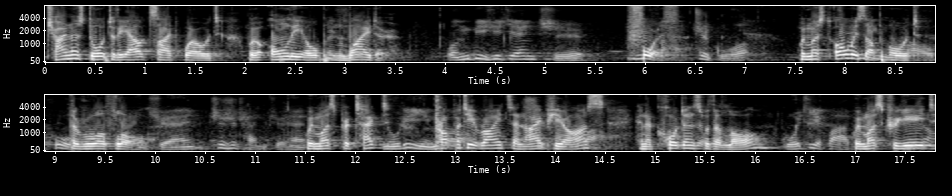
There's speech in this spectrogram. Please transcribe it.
China's door to the outside world will only open wider. Fourth, we must always uphold the rule of law. We must protect property rights and IPRs in accordance with the law. We must create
